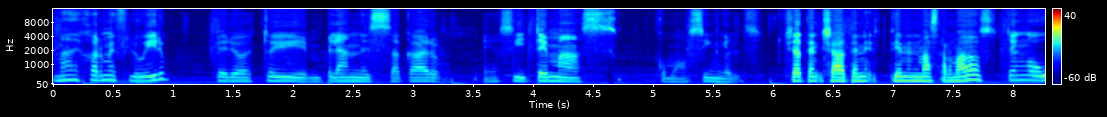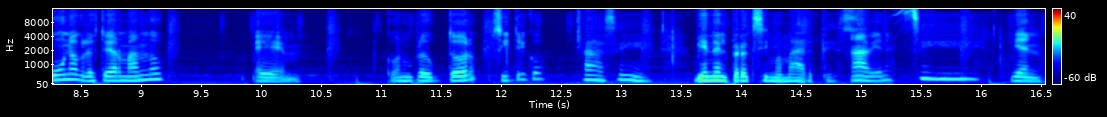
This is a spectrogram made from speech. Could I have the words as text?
más dejarme fluir, pero estoy en plan de sacar eh, temas como singles. ¿Ya, ten- ya tienen más armados? Tengo uno que lo estoy armando eh, con un productor cítrico. Ah, sí. Viene el próximo martes. Ah, viene. Sí. Bien,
